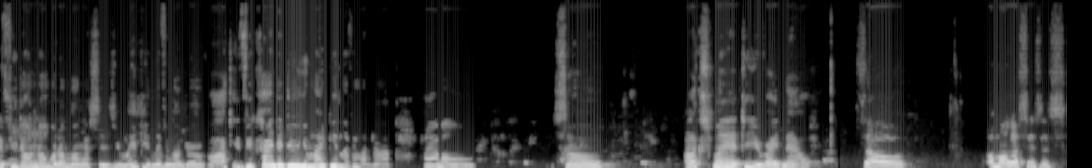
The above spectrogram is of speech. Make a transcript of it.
If you don't know what Among Us is, you might be living under a rock. If you kind of do, you might be living under a pebble. So, I'll explain it to you right now. So, Among Us is this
